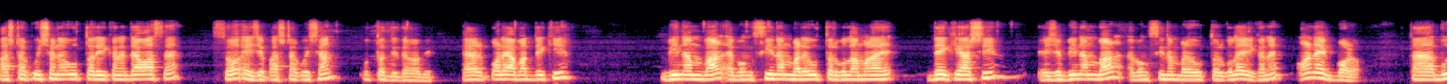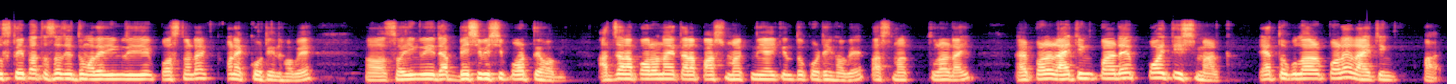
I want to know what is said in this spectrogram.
পাঁচটা কুইশনের উত্তর এখানে দেওয়া আছে। সো এই যে পাঁচটা কুইশন উত্তর দিতে হবে। এরপরে আবার দেখি। বি নাম্বার এবং সি নাম্বারের উত্তরগুলো আমরা দেখে আসি। এই যে বি নাম্বার এবং সি নাম্বারের উত্তরগুলো এখানে অনেক বড়। তা বুঝতেই পারতেছো যে তোমাদের ইংরেজি প্রশ্নটা অনেক কঠিন হবে। সো ইংরেজিটা বেশি বেশি পড়তে হবে। আর যারা পড়ো নাই, তারা পাঁচ মার্ক নিয়েই কিন্তু কঠিন হবে। পাঁচ মার্ক তোলাটাই। এরপরে রাইটিং পার্টে পঁয়ত্রিশ মার্ক এতগুলার পরে রাইটিং পার্ট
